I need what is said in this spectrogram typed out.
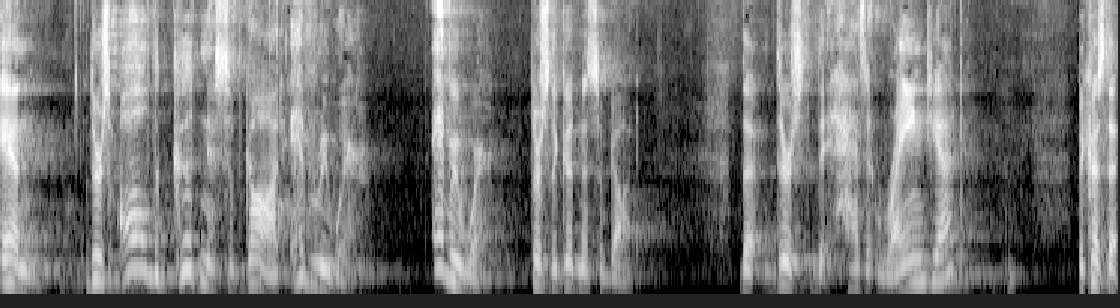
And there's all the goodness of God everywhere. Everywhere, there's the goodness of God. The, there's, it hasn't rained yet because the,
